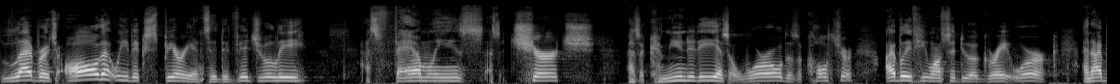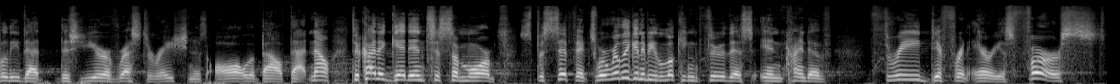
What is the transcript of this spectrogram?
leverage all that we've experienced individually, as families, as a church, as a community, as a world, as a culture. I believe He wants to do a great work. And I believe that this year of restoration is all about that. Now, to kind of get into some more specifics, we're really going to be looking through this in kind of three different areas. First,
